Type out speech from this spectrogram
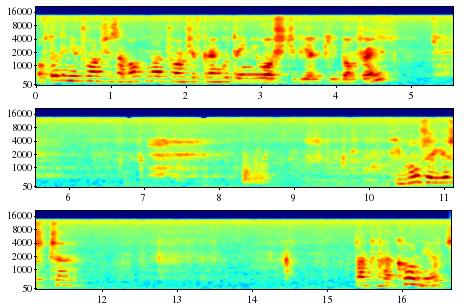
Bo wtedy nie czułam się samotna, czułam się w kręgu tej miłości wielkiej Bożej. I może jeszcze tak na koniec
